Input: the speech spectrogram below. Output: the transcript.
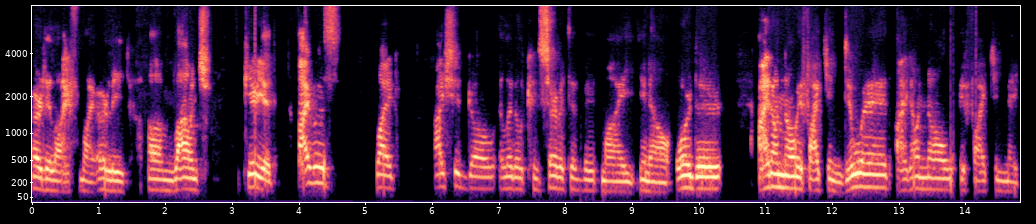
early life, my early um, launch period, I was like, I should go a little conservative with my, you know, order. I don't know if I can do it. I don't know if I can make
